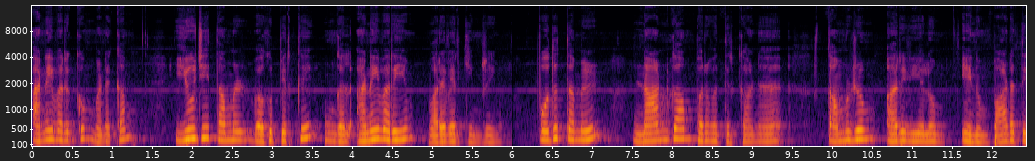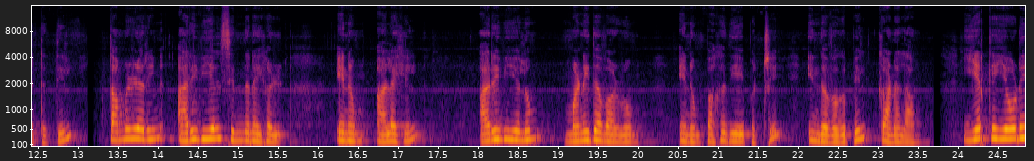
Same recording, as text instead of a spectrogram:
அனைவருக்கும் வணக்கம். யூஜி தமிழ் வகுப்பிற்கு உங்கள் அனைவரையும் வரவேற்கின்றேன். பொதுத்தமிழ் நான்காம் பருவத்திற்கான தமிழும் அறிவியலும் எனும் பாடத்திட்டத்தில் தமிழரின் அறிவியல் சிந்தனைகள் எனும் அழகில் அறிவியலும் மனித வாழ்வும் எனும் பகுதியை பற்றி இந்த வகுப்பில் காணலாம். இயற்கையோடு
